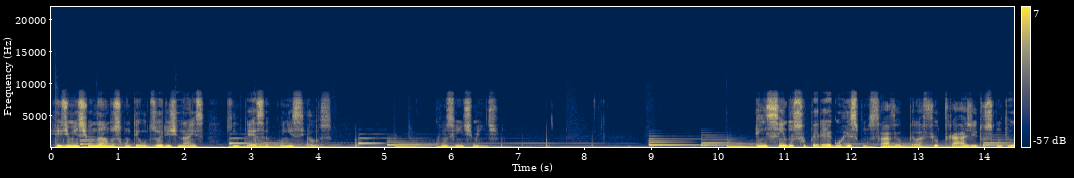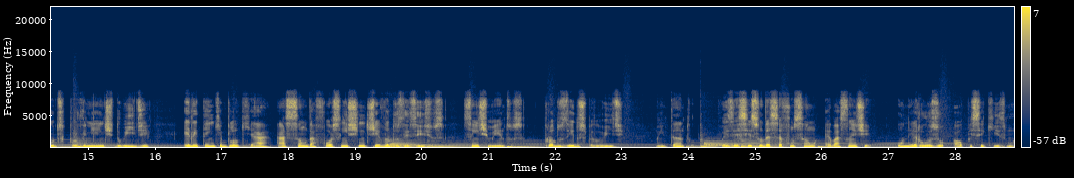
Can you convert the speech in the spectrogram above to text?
redimensionando os conteúdos originais que impeça conhecê-los conscientemente. Em sendo o superego responsável pela filtragem dos conteúdos provenientes do id, ele tem que bloquear a ação da força instintiva dos desejos, sentimentos produzidos pelo id. No entanto, o exercício dessa função é bastante oneroso ao psiquismo,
